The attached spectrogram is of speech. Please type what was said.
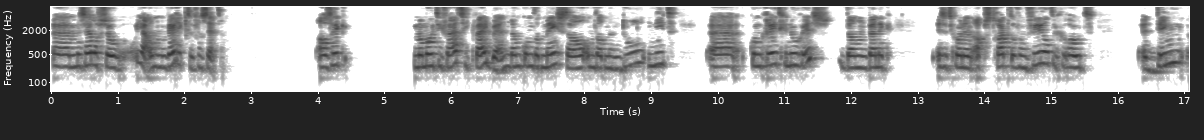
uh, mezelf zo, ja, om werk te verzetten als ik mijn motivatie kwijt ben, dan komt dat meestal omdat mijn doel niet uh, concreet genoeg is. Dan ben ik, is het gewoon een abstract of een veel te groot uh, ding,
